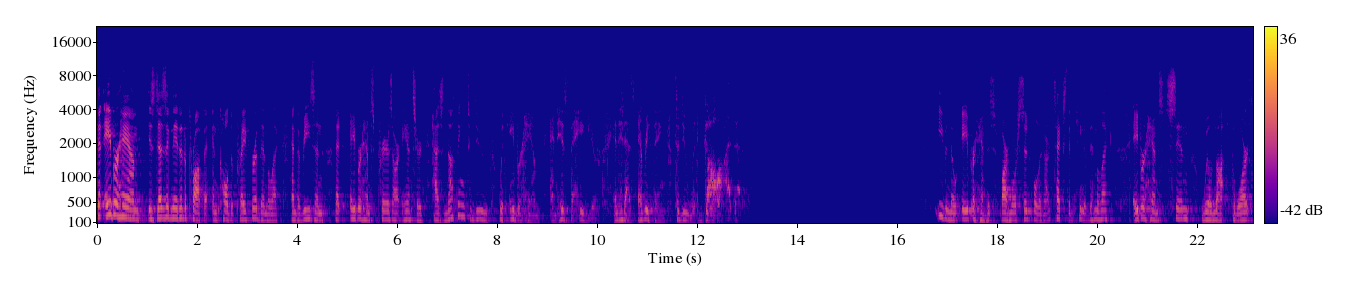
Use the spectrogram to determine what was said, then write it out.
that Abraham is designated a prophet and called to pray for Abimelech, and the reason that Abraham's prayers are answered has nothing to do with Abraham and his behavior, and it has everything to do with God. Even though Abraham is far more sinful in our text than King Abimelech, Abraham's sin will not thwart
